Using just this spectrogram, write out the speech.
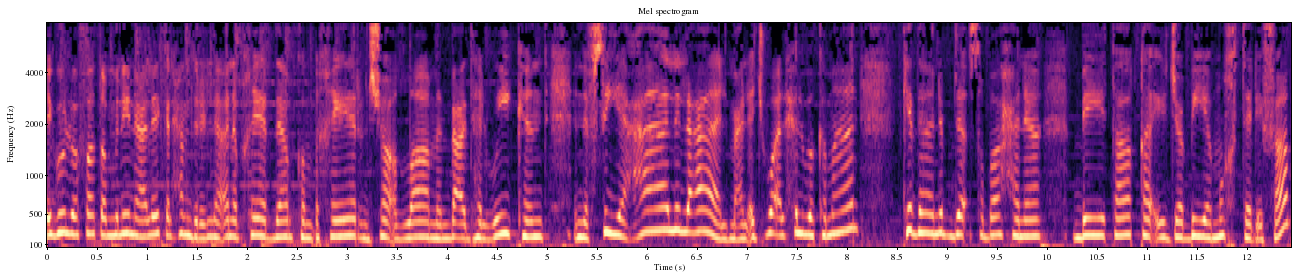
يقول وفاء طمنين عليك. الحمد لله أنا بخير دامكم بخير. إن شاء الله من بعد هالويكند النفسية عال العال مع الأجواء الحلوة كمان. كذا نبدأ صباحنا بطاقة إيجابية مختلفة.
